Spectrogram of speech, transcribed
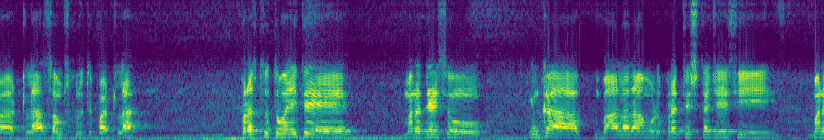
పట్ల సంస్కృతి పట్ల. ప్రస్తుతం అయితే మన దేశం ఇంకా బాలరాముడు ప్రతిష్ట చేసి మన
